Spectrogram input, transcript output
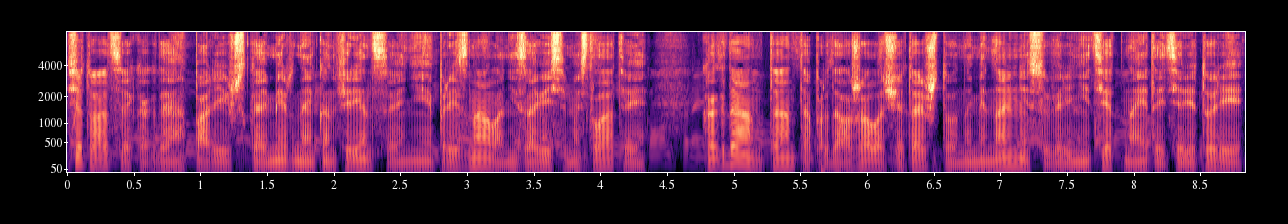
Ситуация, когда Парижская мирная конференция не признала независимость Латвии, когда Антанта продолжала считать, что номинальный суверенитет на этой территории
